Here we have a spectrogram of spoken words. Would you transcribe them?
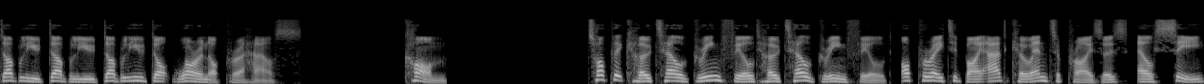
www.warrenoperahouse. Com. Topic Hotel Greenfield Hotel Greenfield, operated by Adco Enterprises, L.C.,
